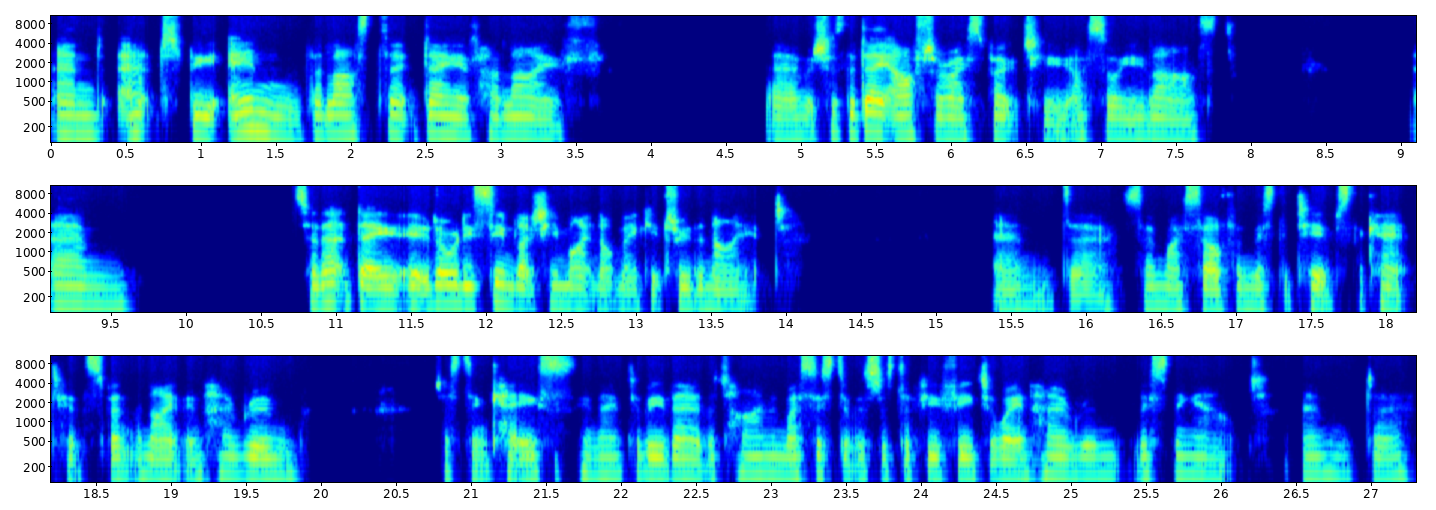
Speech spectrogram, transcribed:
And at the end, the last day of her life, uh, which was the day after I spoke to you, I saw you last. Um, so that day, it already seemed like she might not make it through the night. And uh, so myself and Mr. Tibbs, the cat, had spent the night in her room just in case, you know, to be there at the time. And my sister was just a few feet away in her room listening out. And, uh,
